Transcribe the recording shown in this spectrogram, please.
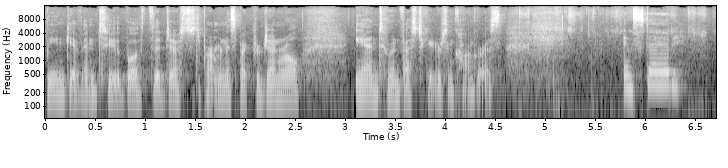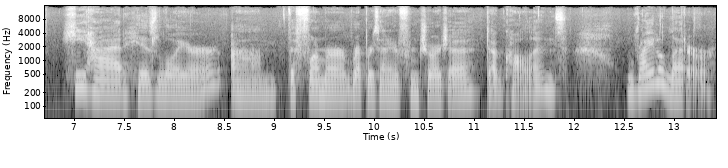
being given to both the Justice Department Inspector General and to investigators in Congress. Instead, he had his lawyer, um, the former representative from Georgia, Doug Collins, write a letter.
